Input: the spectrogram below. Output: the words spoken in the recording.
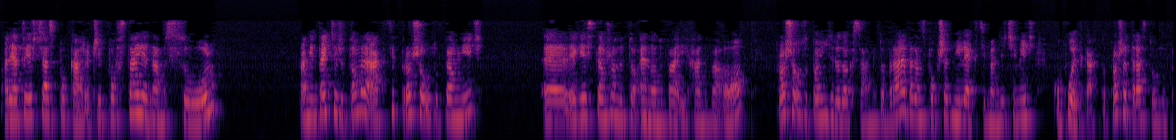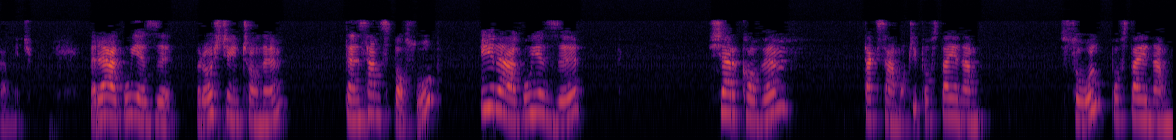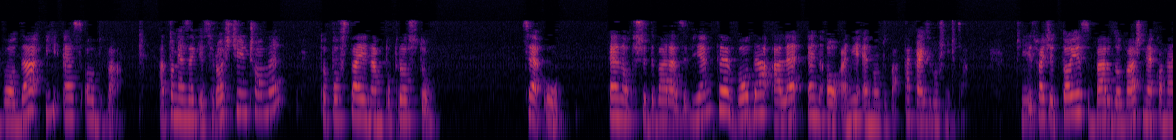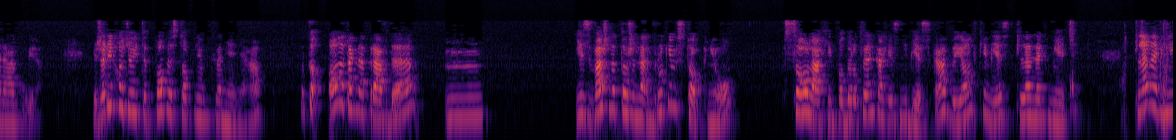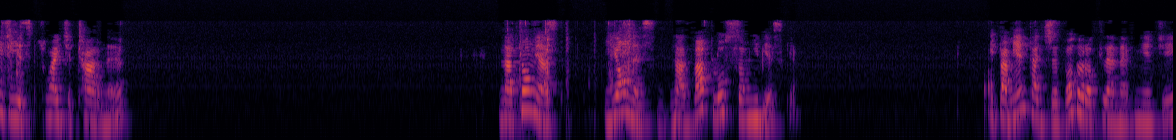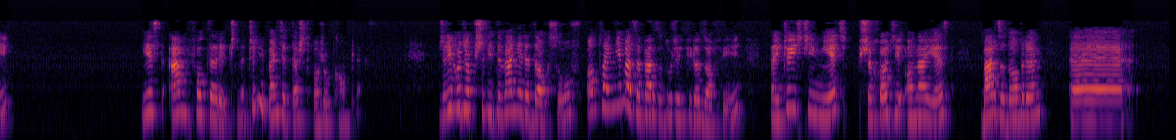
ale ja to jeszcze raz pokażę. Czyli powstaje nam sól. Pamiętajcie, że tą reakcję proszę uzupełnić, e, jak jest stężony to NO2 i H2O, proszę uzupełnić redoksami, dobra? Potem z poprzedniej lekcji będziecie mieć o płytkach, to proszę teraz to uzupełnić. Reaguje z rozcieńczonym w ten sam sposób i reaguje z siarkowym tak samo, czyli powstaje nam sól, powstaje nam woda i SO2. Natomiast jak jest rozcieńczony, to powstaje nam po prostu Cu, NO3 dwa razy wzięte, woda, ale NO, a nie NO2. Taka jest różnica. Czyli słuchajcie, to jest bardzo ważne, jak ona reaguje. Jeżeli chodzi o jej typowe stopnie utlenienia, no to ona tak naprawdę mm, jest ważne to, że na drugim stopniu w solach i wodorotlenkach jest niebieska, wyjątkiem jest tlenek miedzi. Tlenek miedzi jest, słuchajcie, czarny. Natomiast jony na 2 plus są niebieskie. I pamiętać, że wodorotlenek miedzi jest amfoteryczny, czyli będzie też tworzył kompleks. Jeżeli chodzi o przewidywanie redoksów, on tutaj nie ma za bardzo dużej filozofii. Najczęściej miedź przechodzi, ona jest bardzo dobrym e,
